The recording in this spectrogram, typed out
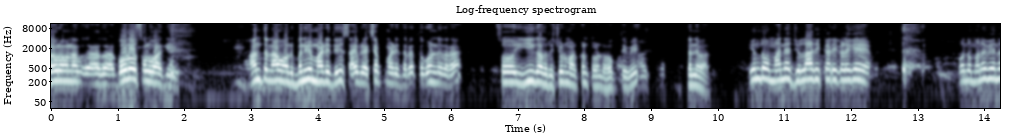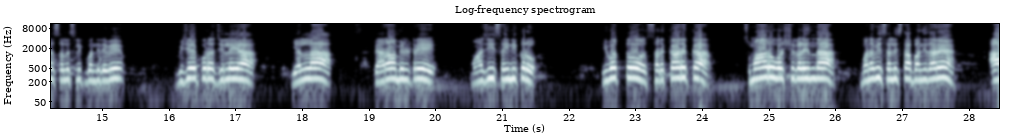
ಗೌರವನ ಗೌರವ ಸಲುವಾಗಿ ಅಂತ ನಾವು ಅವ್ರಿಗೆ ಮನವಿ ಮಾಡಿದ್ವಿ. ಸಾಹೇಬ್ರು ಅಕ್ಸೆಪ್ಟ್ ಮಾಡಿದ್ದಾರೆ ತಗೊಂಡಿದಾರೆ ಸೊ ಈಗ ಅದು ರಿಸೀವ್ ಮಾಡ್ಕೊಂಡು ತಗೊಂಡು ಹೋಗ್ತೀವಿ. ಧನ್ಯವಾದ. ಇಂದು ಮಾನ್ಯ ಜಿಲ್ಲಾಧಿಕಾರಿಗಳಿಗೆ ಒಂದು ಮನವಿಯನ್ನು ಸಲ್ಲಿಸ್ಲಿಕ್ಕೆ ಬಂದಿದ್ದೇವೆ. ವಿಜಯಪುರ ಜಿಲ್ಲೆಯ ಎಲ್ಲ ಪ್ಯಾರಾಮಿಲಿಟರಿ ಮಾಜಿ ಸೈನಿಕರು ಇವತ್ತು ಸರ್ಕಾರಕ್ಕೆ ಸುಮಾರು ವರ್ಷಗಳಿಂದ ಮನವಿ ಸಲ್ಲಿಸ್ತಾ ಬಂದಿದ್ದಾರೆ. ಆ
